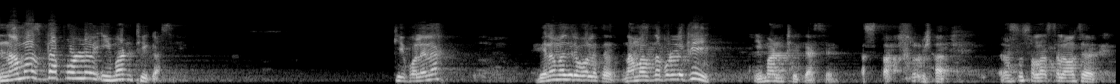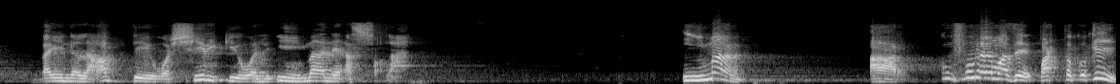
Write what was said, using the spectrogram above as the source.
নামাজ না পড়লেও ইমান ঠিক আছে। কি বলে না? বেনামাজিরা বলে তো, নামাজ না পড়লে কি? ইমান ঠিক আছে। আস-সালাহ। আর কুফুরের মাঝে পার্থক্য কি?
